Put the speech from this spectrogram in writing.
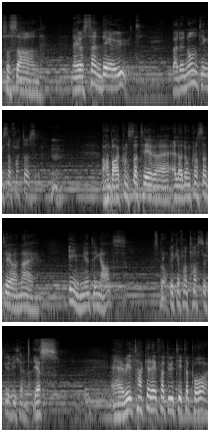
Så sa han, när jag sände er ut, var det någonting som fattades er? Och han bara konstaterar, eller de konstaterar, nej, ingenting alls. Bra. Vilken fantastisk Gud vi känner. Yes. Eh, vill tacka dig för att du tittar på.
